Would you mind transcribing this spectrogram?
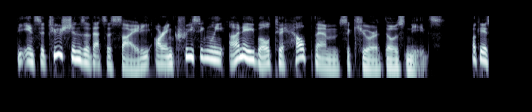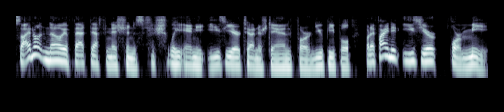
the institutions of that society are increasingly unable to help them secure those needs. Okay, so I don't know if that definition is actually any easier to understand for new people, but I find it easier for me.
